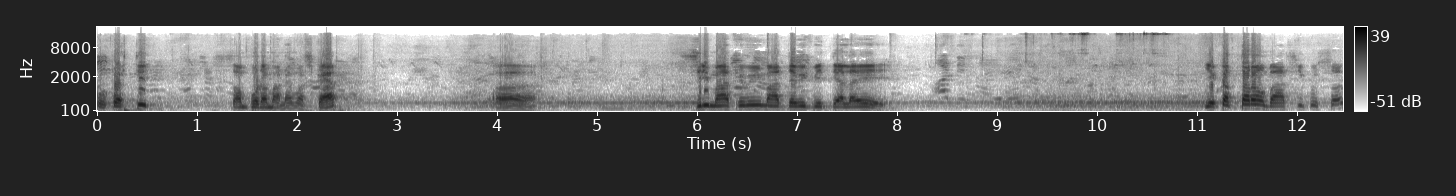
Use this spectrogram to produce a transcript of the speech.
उपस्थित सम्पूर्णमा नमस्कार श्री मातृभूमि माध्यमिक विद्यालय एकहत्तरौँ वार्षिक उत्सव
